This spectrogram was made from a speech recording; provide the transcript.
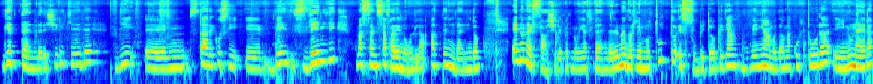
di attendere, ci richiede di eh, stare così eh, svegli ma senza fare nulla, attendendo. E non è facile per noi attendere, noi vorremmo tutto e subito. Vediamo, veniamo da una cultura e in un'era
